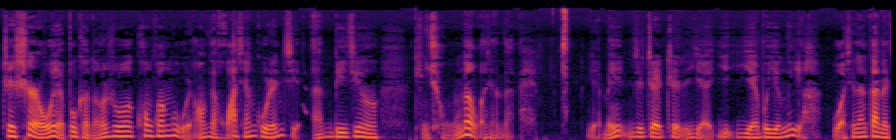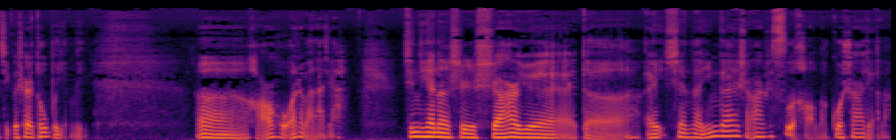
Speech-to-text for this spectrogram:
这事儿我也不可能说哐哐雇，然后再花钱雇人剪，毕竟挺穷的。我现在也没这这这也也也不盈利啊。我现在干的几个事儿都不盈利。呃，好好活着吧，大家。今天呢是十二月的，哎，现在应该是二十四号了，过十二点了。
